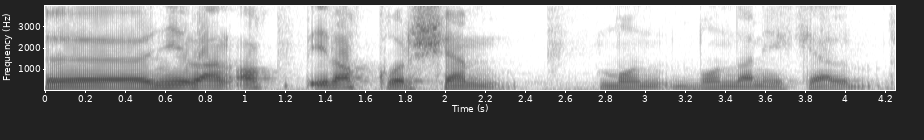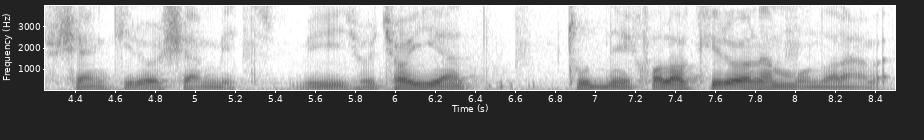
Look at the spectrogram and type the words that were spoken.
Ö, nyilván ak- én akkor sem mond, mondanék el senkiről semmit, így, hogyha ilyen tudnék valakiről, nem mondanám el.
